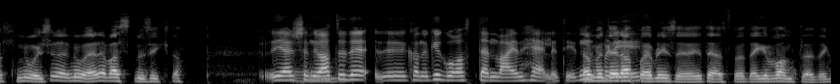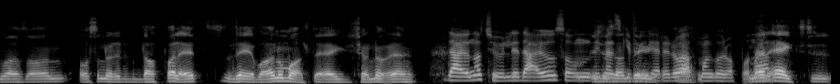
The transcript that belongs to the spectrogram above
altså. Nå er, det, nå er det best musikk, da. Jeg skjønner jo at det, det kan jo ikke gå den veien hele tiden. Ja, men fordi Det er derfor jeg blir så irritert, for jeg er vant til at det går sånn. Og så når det dapper litt, det er jo bare normalt. Jeg skjønner jo det. det er jo naturlig. Det er jo sånn vi mennesker sant? fungerer òg, ja. at man går opp og Men ned. jeg,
